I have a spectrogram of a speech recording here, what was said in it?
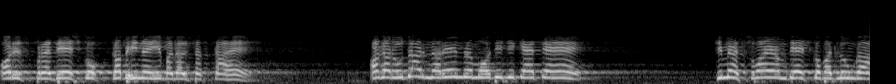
और इस प्रदेश को कभी नहीं बदल सकता है। अगर उधर नरेंद्र मोदी जी कहते हैं कि मैं स्वयं देश को बदलूँगा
